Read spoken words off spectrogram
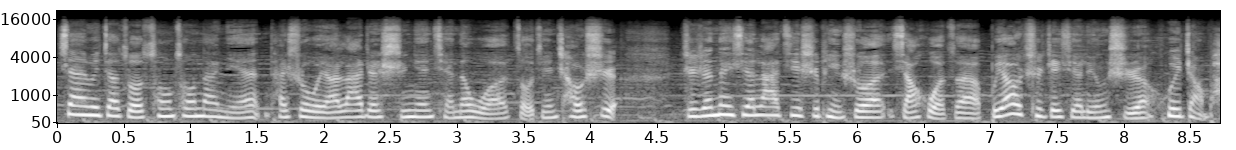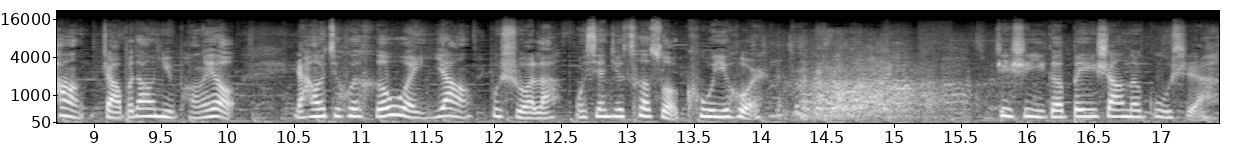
下一位叫做匆匆那年，他说我要拉着十年前的我走进超市，指着那些垃圾食品说：“小伙子，不要吃这些零食，会长胖，找不到女朋友，然后就会和我一样。”不说了，我先去厕所哭一会儿。这是一个悲伤的故事啊。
